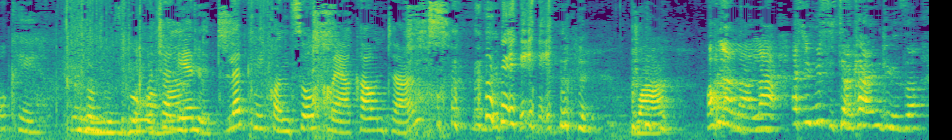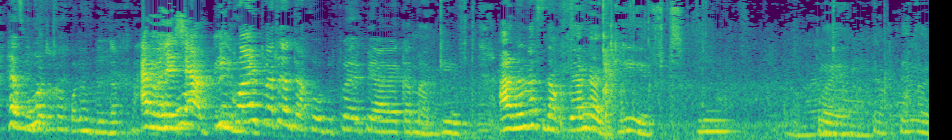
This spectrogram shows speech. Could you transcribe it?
Okay. hizo ndo ziko kwa Wacha niende. market. Let me consult my accountant. wow. Oh la la la, ati mimi sitakangi hizo. Hebu Nataka kuona blender. Ameshapima. Nilikuwa ipata nitakupea pia wewe kama gift. Anaona sina kupeanga gift. Wewe, nakupeanga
